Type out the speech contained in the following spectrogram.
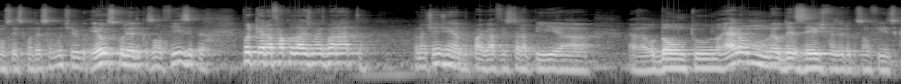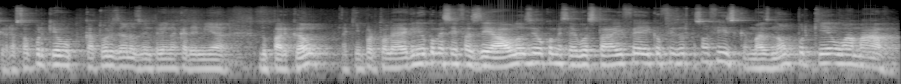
não sei se aconteceu contigo, eu escolhi a educação física porque era a faculdade mais barata. Eu não tinha dinheiro para pagar fisioterapia, uh, odonto, não era o meu desejo de fazer educação física, era só porque eu, com 14 anos, eu entrei na academia do Parcão, aqui em Porto Alegre, e eu comecei a fazer aulas e eu comecei a gostar e foi aí que eu fiz educação física, mas não porque eu amava,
